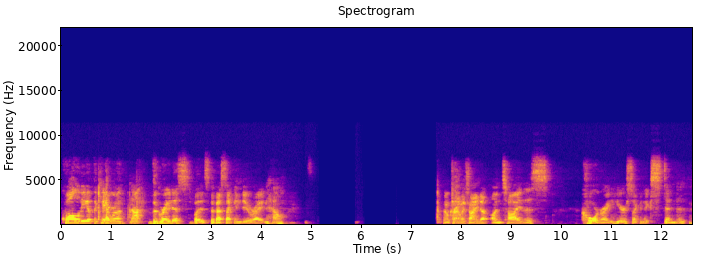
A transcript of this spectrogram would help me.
quality of the camera, not the greatest, but it's the best I can do right now. I'm currently trying to untie this cord right here so I can extend it.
